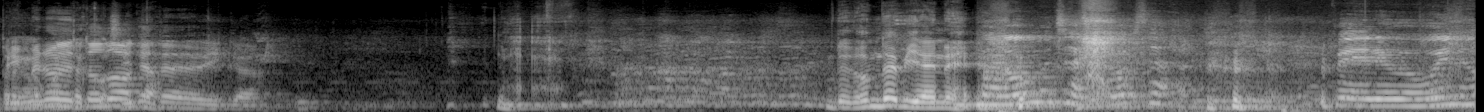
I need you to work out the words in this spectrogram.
Primero me de todo, ¿a qué cositas. te dedicas? ¿De dónde vienes? Hago muchas cosas, pero bueno,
